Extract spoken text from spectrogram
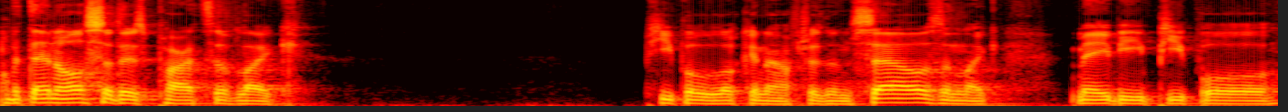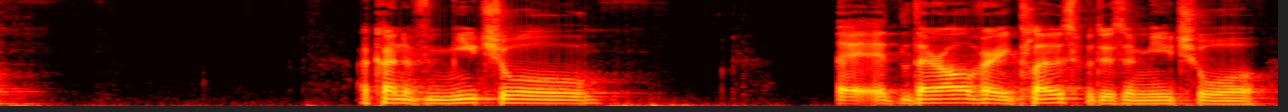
But then also there's parts of like people looking after themselves and like maybe people a kind of mutual it, they're all very close but there's a mutual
